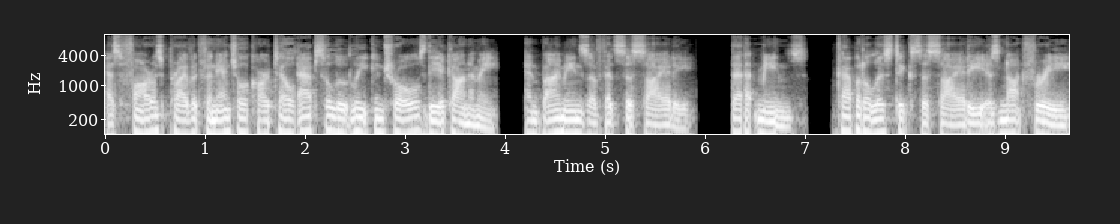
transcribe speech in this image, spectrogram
as far as private financial cartel absolutely controls the economy, and by means of that society. That means, capitalistic society is not free,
